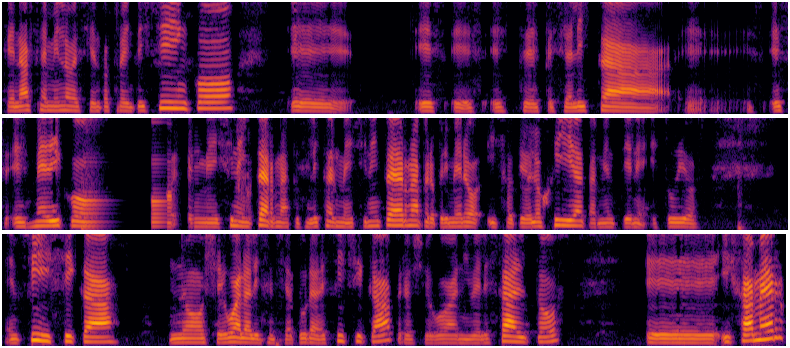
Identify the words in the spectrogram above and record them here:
que nace en 1935, es, este, especialista, eh, es, médico en medicina interna, especialista en medicina interna, pero primero hizo teología, también tiene estudios en física, no llegó a la licenciatura de física, pero llegó a niveles altos. Eh, y Hammer,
